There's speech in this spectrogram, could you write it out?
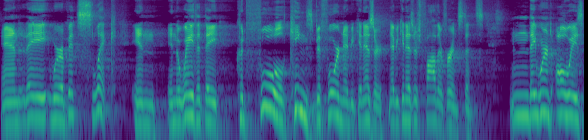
and they were a bit slick in, in the way that they could fool kings before Nebuchadnezzar, Nebuchadnezzar's father, for instance. Mm, they weren't always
